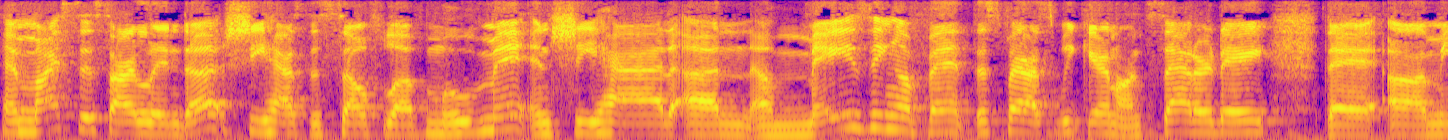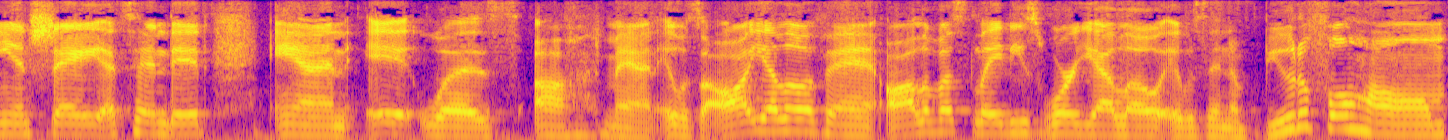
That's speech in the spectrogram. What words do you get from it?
And my sis Arlinda, she has the self love movement, and she had an amazing event this past weekend on Saturday that uh, me and Shay attended, and it was oh man, it was an all yellow event. All of us ladies wore yellow. It was in a beautiful home.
